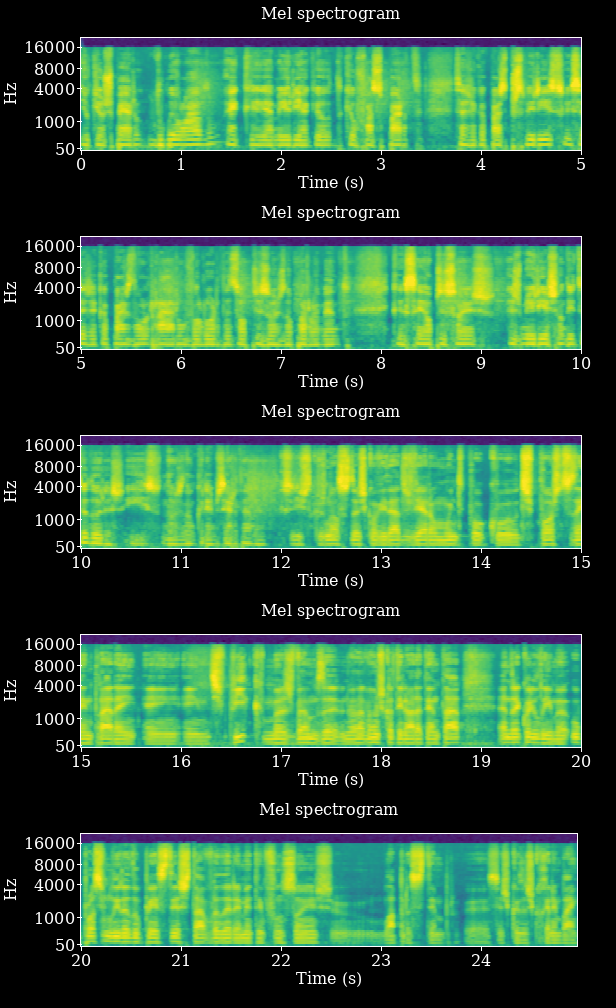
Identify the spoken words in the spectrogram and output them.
E o que eu espero do meu lado é que a maioria que eu, de que eu faço parte seja capaz de perceber isso e seja capaz de honrar o valor das oposições no Parlamento, que sem oposições as maiorias são ditaduras e isso nós não queremos certamente. Visto que os nossos dois convidados vieram muito pouco dispostos a entrar em, em, em despique, mas vamos, a, vamos continuar a tentar. André Coelho Lima, o próximo líder do PSD está verdadeiramente em funções eh, lá para setembro, eh, se as coisas correrem bem.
